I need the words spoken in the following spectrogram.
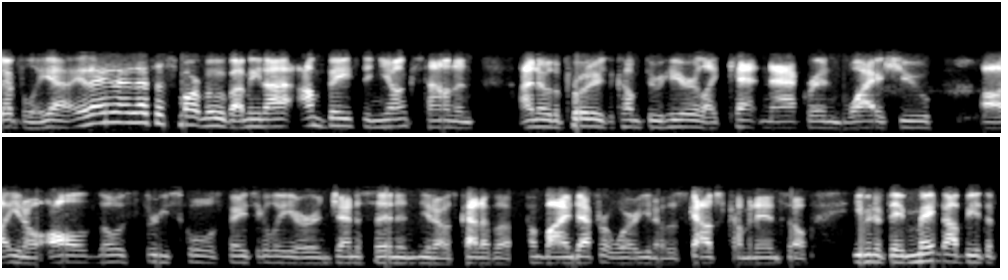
Definitely, yeah, and, and that's a smart move. I mean, I, I'm based in Youngstown, and I know the pro days that come through here, like Kenton, Akron, YSU. Uh, you know, all those three schools basically are in Jenison, and you know, it's kind of a combined effort where you know the scouts are coming in. So even if they may not be at the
